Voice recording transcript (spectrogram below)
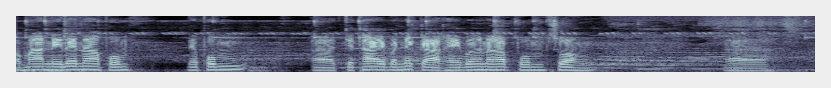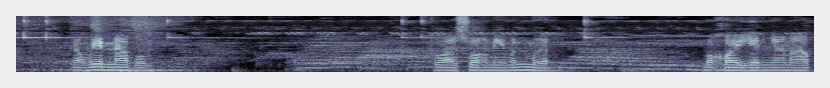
ประมาณนี้เลยนะครับผม เดี๋ยวผมจะถ่ายบรรยากาศให้เบิ่งนะครับ ผมช่วงกลางเว้นนะผมเพราะว่าช่วงนี้มันเหมือนบ่ค่อยเห็นยังนะครับ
